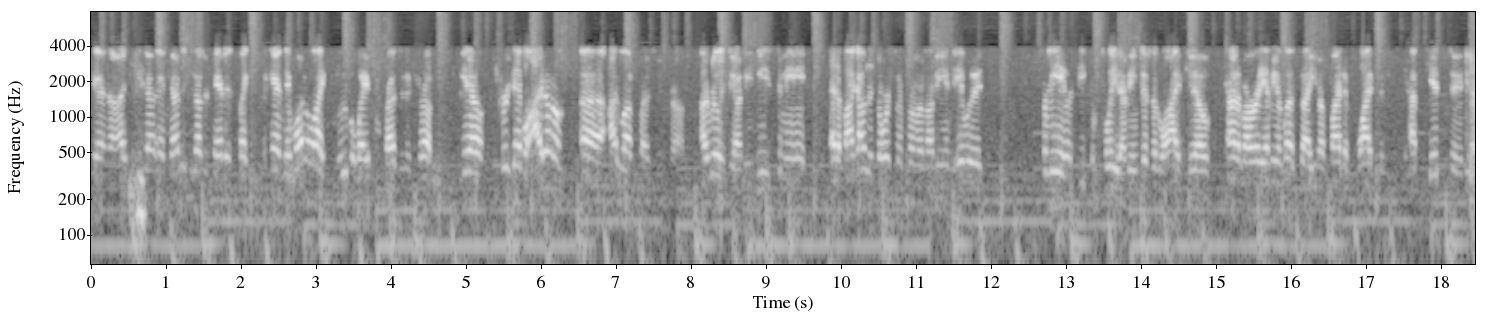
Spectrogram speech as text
stand on. You know, and none of these other candidates, like again, they want to like move away from President Trump. You know, for example, I don't. Uh, I love President Trump. I really do. I mean, he's to me, and if I got an endorsement from him, I mean, it would. For me, it would be complete. I mean, just in life, you know, kind of already. I mean, unless I, you know, find a wife and have kids soon, you know,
